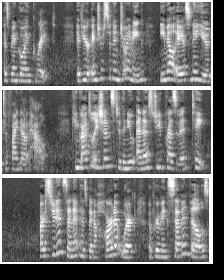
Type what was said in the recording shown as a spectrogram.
has been going great. If you're interested in joining, email ASNAU to find out how. Congratulations to the new NSG president, Tate. Our Student Senate has been hard at work approving seven bills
